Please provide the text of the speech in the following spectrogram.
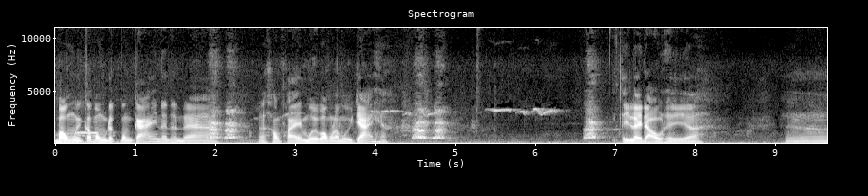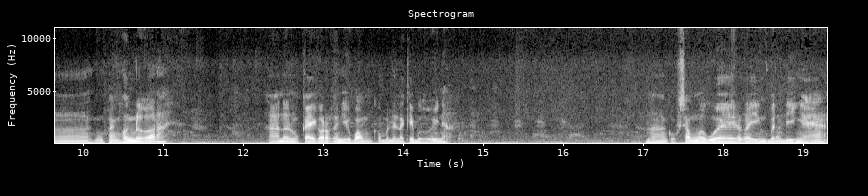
Bông thì có bông đực bông cái nên thành ra không phải 10 bông là 10 trái ha. Tỷ lệ đậu thì ờ, ờ, cũng khoảng phân nửa thôi. À, nên một cây có rất là nhiều bông còn bên đây là cây bưởi nè. Đó, cuộc sống ở quê rất là yên bình yên ả.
